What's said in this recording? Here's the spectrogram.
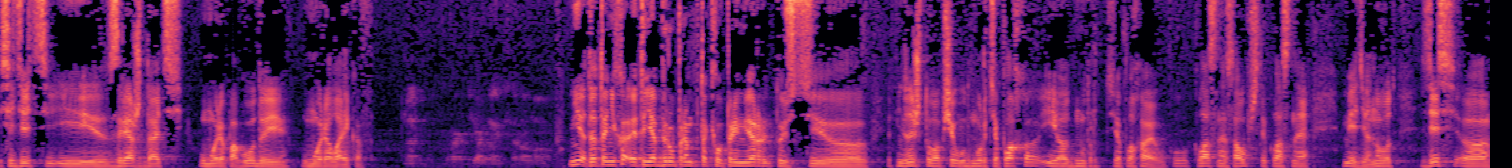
сидеть и зря ждать у моря погоды, у моря лайков. Нет, это, не, это я беру прям такой пример, то есть э, это не значит, что вообще Удмуртия плохая, и Удмуртия плохая. Классное сообщество, классная медиа. Но вот здесь э,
